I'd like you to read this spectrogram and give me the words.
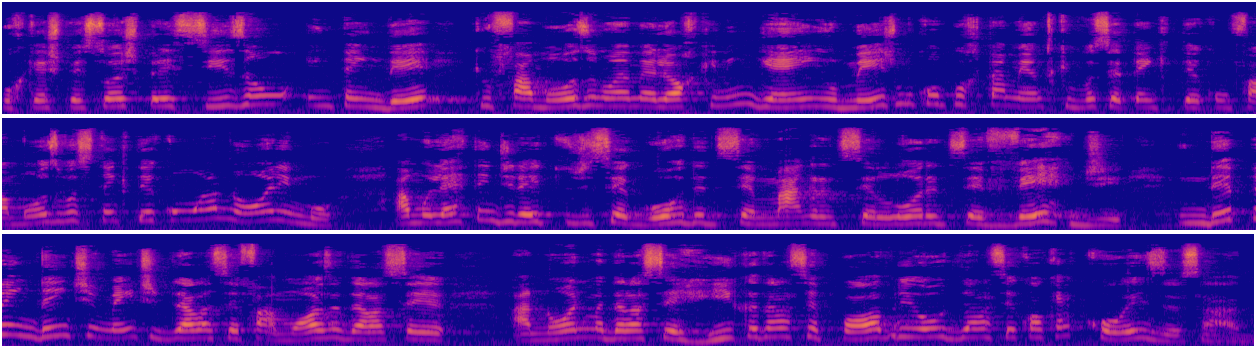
porque as pessoas precisam entender que o famoso não é melhor que ninguém. O mesmo comportamento que você tem que ter com o famoso, você tem que ter com o anônimo. A mulher tem direito de ser gorda, de ser magra, de ser loura, de ser verde, independentemente dela ser famosa, dela ser anônima, dela ser rica, dela ser pobre ou dela ser qualquer coisa, sabe?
